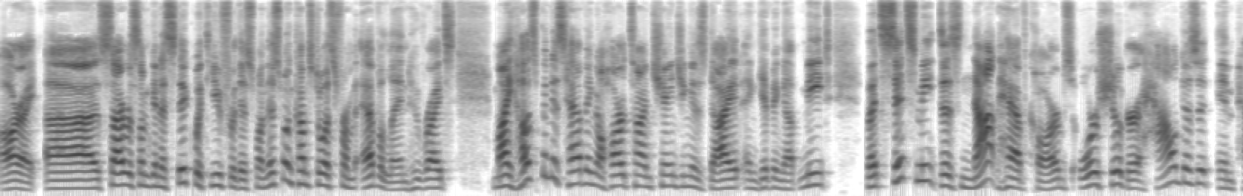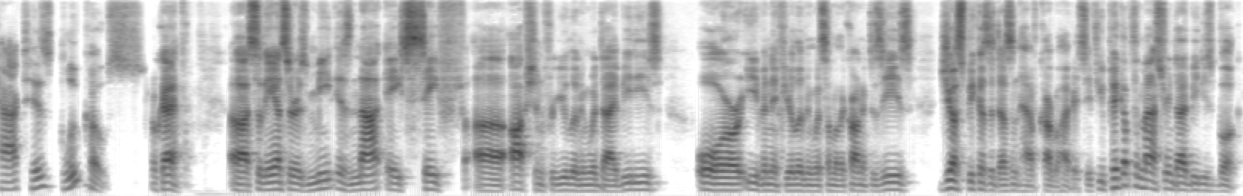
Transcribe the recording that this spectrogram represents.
All right. Uh, Cyrus, I'm going to stick with you for this one. This one comes to us from Evelyn, who writes My husband is having a hard time changing his diet and giving up meat, but since meat does not have carbs or sugar, how does it impact his glucose? Okay. Uh, so the answer is meat is not a safe uh, option for you living with diabetes or even if you're living with some other chronic disease, just because it doesn't have carbohydrates. If you pick up the Mastering Diabetes book,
